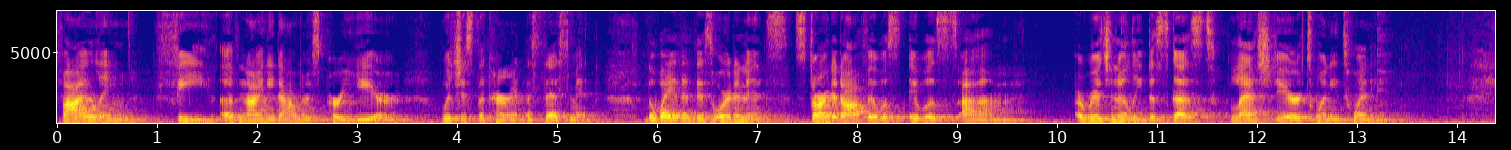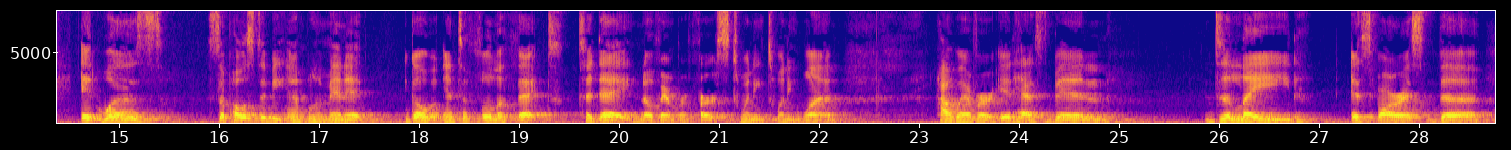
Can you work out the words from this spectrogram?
filing fee of $90 per year, which is the current assessment. The way that this ordinance started off, it was it was um, originally discussed last year, 2020. It was supposed to be implemented, go into full effect today, November 1st, 2021. However, it has been delayed as far as the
